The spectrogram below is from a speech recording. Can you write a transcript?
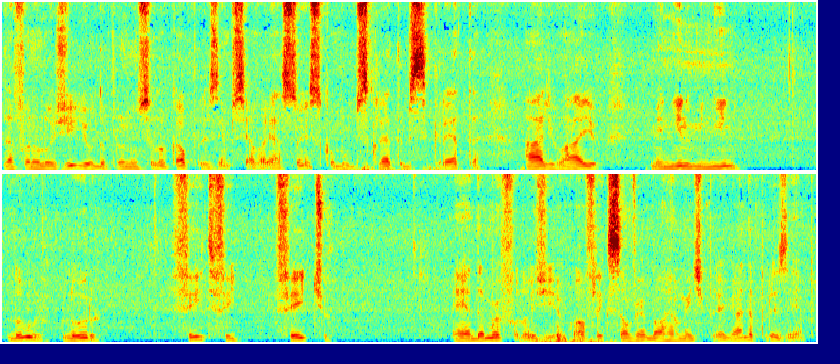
da fonologia ou da pronúncia local, por exemplo, se há variações como bicicleta, bicicleta, alho, aio, menino, menino, luro, luro, feito, feito, feito, é, da morfologia, qual a flexão verbal realmente empregada, por exemplo,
